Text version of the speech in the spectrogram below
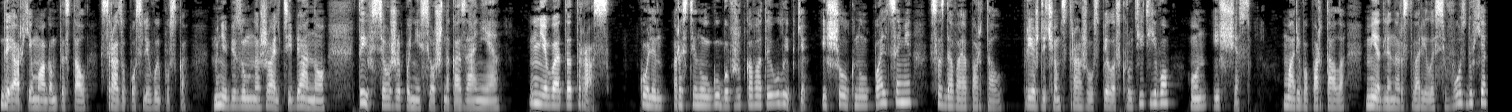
да и архимагом ты стал сразу после выпуска. Мне безумно жаль тебя, но ты все же понесешь наказание». «Не в этот раз». Колин растянул губы в жутковатой улыбке и щелкнул пальцами, создавая портал. Прежде чем стража успела скрутить его, он исчез. Марево портала медленно растворилась в воздухе,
